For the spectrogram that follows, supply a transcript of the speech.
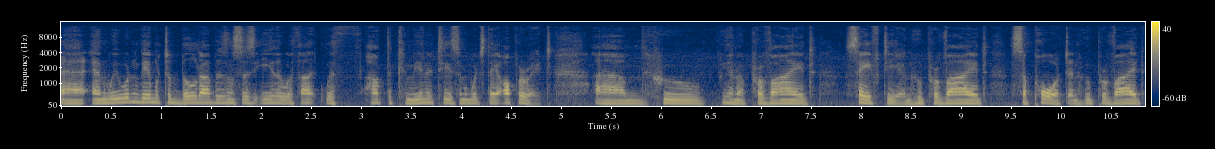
Uh, and we wouldn't be able to build our businesses either without, without the communities in which they operate, um, who you know provide safety and who provide support and who provide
